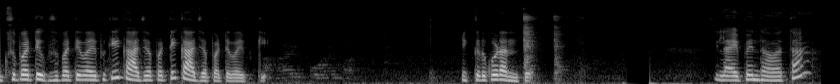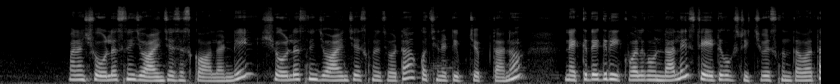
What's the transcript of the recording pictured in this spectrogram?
ఉక్సుపట్టి ఉక్సుపట్టి వైపుకి కాజాపట్టి కాజాపట్టి వైపుకి. ఇక్కడ కూడా అంతే. ఇలా అయిపోయిన తర్వాత మనం షోల్డర్స్ని జాయిన్ చేసేసుకోవాలండి. షోల్డర్స్ని జాయిన్ చేసుకునే చోట ఒక చిన్న టిప్ చెప్తాను. నెక్ దగ్గర ఈక్వల్గా ఉండాలి. స్ట్రేట్గా ఒక స్టిచ్ వేసుకున్న తర్వాత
